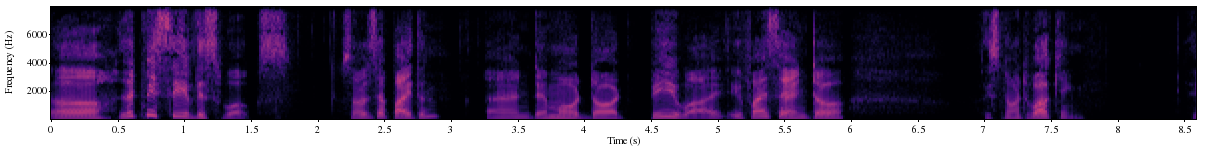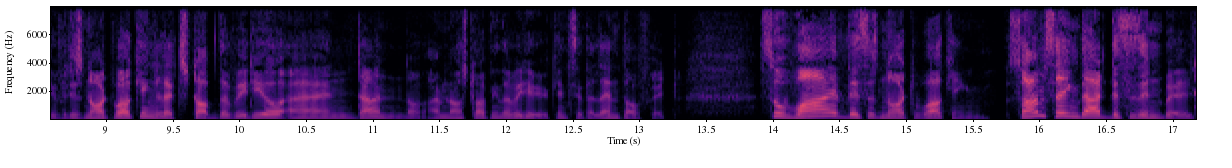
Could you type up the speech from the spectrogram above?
uh, let me see if this works. So I'll say Python and demo.py. If I say enter, it's not working. If it is not working, let's stop the video and done. No, I'm not stopping the video. You can see the length of it. So why this is not working? So I'm saying that this is inbuilt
